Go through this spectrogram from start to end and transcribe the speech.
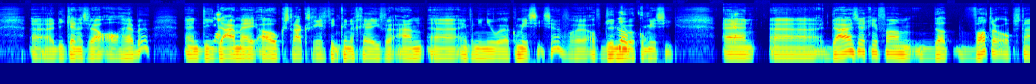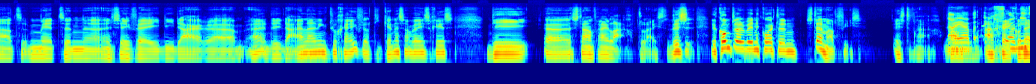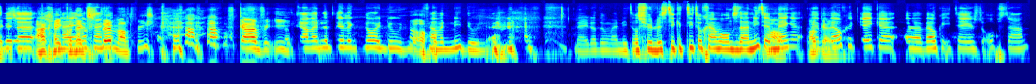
die kennis wel al hebben? En die ja. daarmee ook straks richting kunnen geven aan uh, een van die nieuwe commissies. Hè? Of, of de Klopt. nieuwe commissie. En ja. uh, daar zeg je van dat wat erop staat met een, een cv die daar, die daar aanleiding toe geeft, dat die kennis aanwezig is, die staan vrij laag op de lijst. Dus er komt er binnenkort een stemadvies is de vraag. Nou ja, AG Connect. Willen... AG nee, Connect stemadvies. of KNVI. Dat gaan we natuurlijk nooit doen. Oh. Dat gaan we niet doen. nee, dat doen wij niet. Als journalistieke titel gaan we ons daar niet in oh, mengen. We okay. hebben wel gekeken uh, welke IT'ers erop staan.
